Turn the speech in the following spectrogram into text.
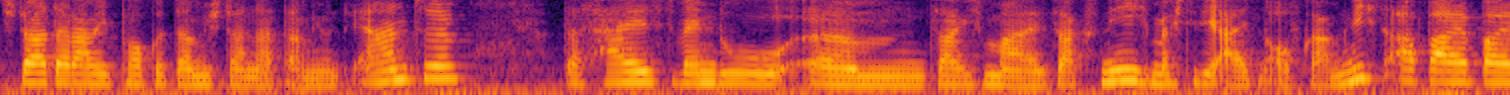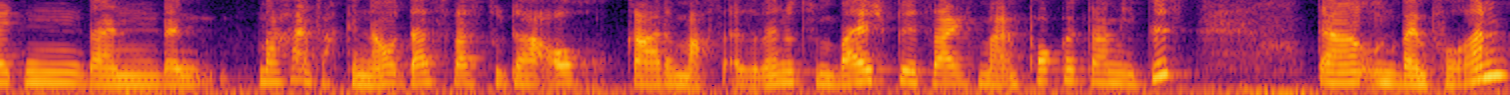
Starter Dummy, Pocket Dummy, Standard Dummy und Ernte. Das heißt, wenn du, ähm, sag ich mal, sagst, nee, ich möchte die alten Aufgaben nicht abarbeiten, dann, dann mach einfach genau das, was du da auch gerade machst. Also wenn du zum Beispiel, sag ich mal, im Pocket Dummy bist, da und beim Voran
